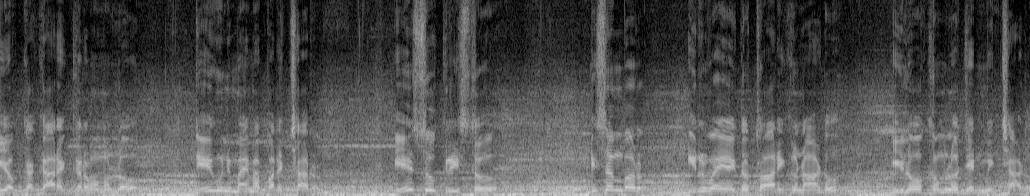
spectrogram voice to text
ఈ యొక్క కార్యక్రమంలో దేవుని మహిమపరిచారు. యేసుక్రీస్తు డిసెంబర్ ఇరవై ఐదో తారీఖు నాడు ఈ లోకంలో జన్మించాడు.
